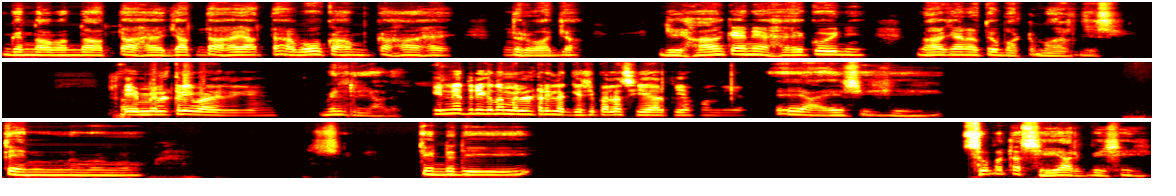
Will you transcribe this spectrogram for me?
गंदा बंदा आता है जाता है आता है वो काम कहाँ है दरवाजा जी हाँ कहने है कोई नहीं ना कहना तो बट मार दी सी ਇਹ ਮਿਲਟਰੀ ਵਾਲੇ ਸੀਗੇ मिलिट्री वाले ਕਿੰਨੇ ਤਰੀਕ ਤੋਂ ਮਿਲਟਰੀ ਲੱਗੀ ਸੀ ਪਹਿਲਾਂ ਸੀਆਰਪੀਐਫ ਹੁੰਦੀ ਹੈ ਇਹ ਆਏ ਸੀ ਜੀ ਤਿੰਨ ਤਿੰਨ ਦੀ ਸੁਬਹ ਤਾਂ ਸੀਆਰਪੀ ਸੀ।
